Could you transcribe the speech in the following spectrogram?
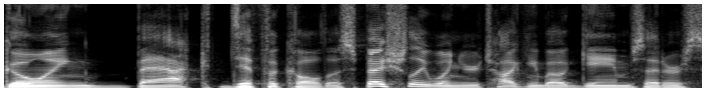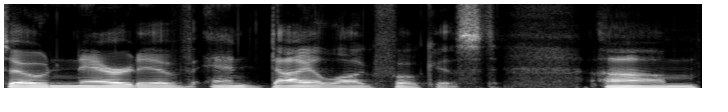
going back difficult, especially when you're talking about games that are so narrative and dialogue focused. Um,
